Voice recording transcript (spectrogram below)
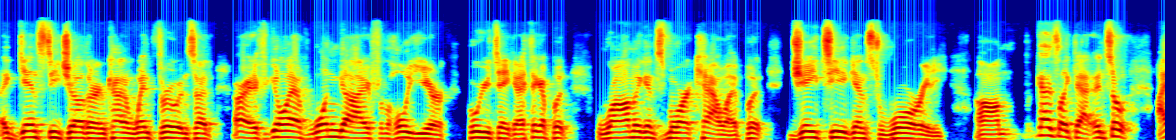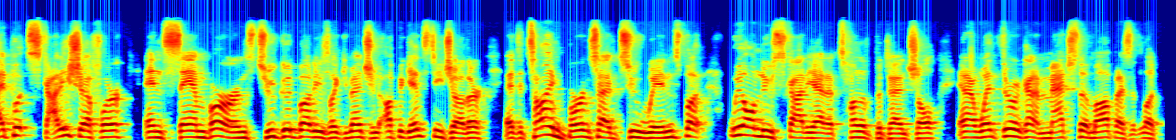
against each other and kind of went through and said, all right, if you can only have one guy for the whole year, who are you taking? I think I put Rahm against Morikawa. I put JT against Rory, um, guys like that. And so I put Scotty Scheffler and Sam Burns, two good buddies, like you mentioned, up against each other. At the time, Burns had two wins, but we all knew Scotty had a ton of potential. And I went through and kind of matched them up. And I said, look,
